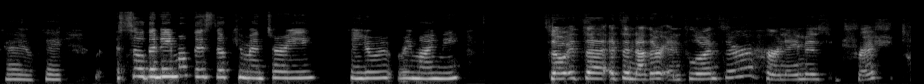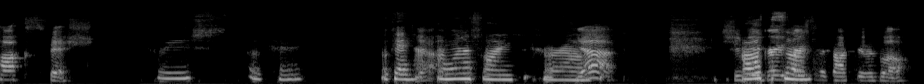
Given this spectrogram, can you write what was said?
Okay, okay. So the name of this documentary, can you re- remind me? So it's a it's another influencer. Her name is Trish Talks Fish. Trish. Okay. Okay. Yeah. I, I want to find her out. Yeah. She'd be awesome. a great person to talk to as well.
